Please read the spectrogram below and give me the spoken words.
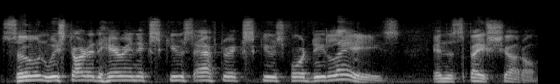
Soon we started hearing excuse after excuse for delays in the Space Shuttle.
